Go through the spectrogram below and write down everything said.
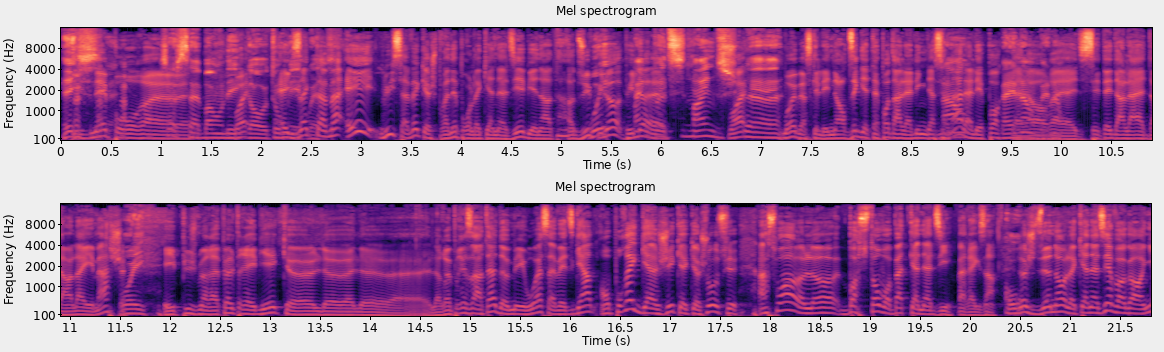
qui venait pour... euh, ça, c'était bon, les ouais, gâteaux Exactement. Et lui, il savait que je prenais pour le Canadien, bien entendu. Oui, puis là, puis même là, petit même, Ouais, euh, ouais, parce que les Nordiques n'étaient pas dans la Ligue nationale Non. à l'époque. Ben Alors, ben euh, c'était dans la, dans la MH. Oui. Et puis, je me rappelle très bien que le, le, le représentant de May West avait dit Garde, on pourrait gager quelque chose. À ce soir, là, Boston va battre Canadien, par exemple. Oh. Là, je disais Non, le Canadien va gagner.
